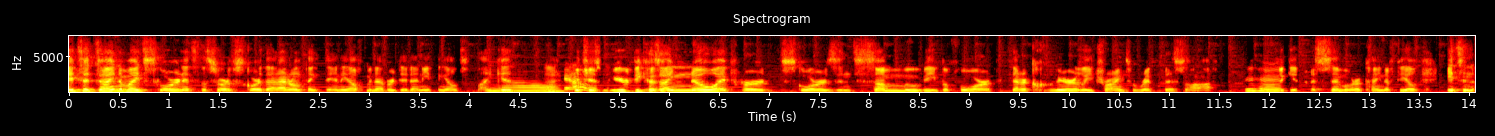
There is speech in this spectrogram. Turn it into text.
it's a dynamite score, and it's the sort of score that I don't think Danny Elfman ever did anything else like it. No. Which is weird because I know I've heard scores in some movie before that are clearly trying to rip this off Mhm. to give it a similar kind of feel. It's an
